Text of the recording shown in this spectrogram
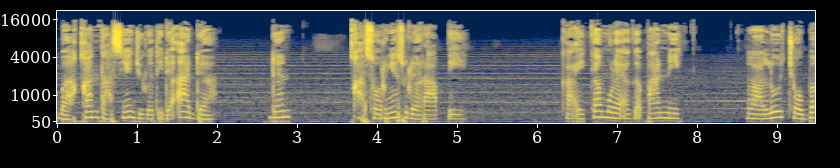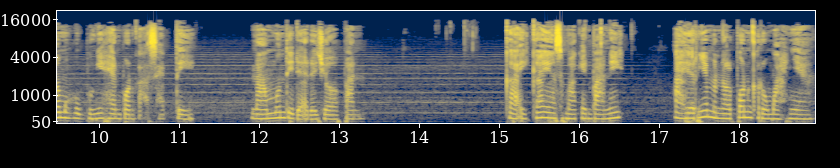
Bahkan tasnya juga tidak ada. Dan kasurnya sudah rapi. Kak Ika mulai agak panik. Lalu coba menghubungi handphone Kak Septi. Namun tidak ada jawaban. Kak Ika yang semakin panik akhirnya menelpon ke rumahnya.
